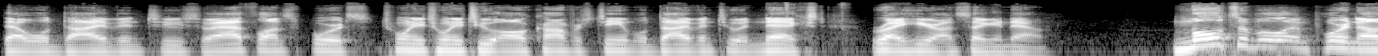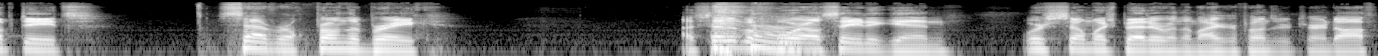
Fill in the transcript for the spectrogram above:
that we'll dive into. So, Athlon Sports 2022 All Conference team, we'll dive into it next, right here on Second Down. Multiple important updates Several. from the break. I've said it before. I'll say it again. We're so much better when the microphones are turned off.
